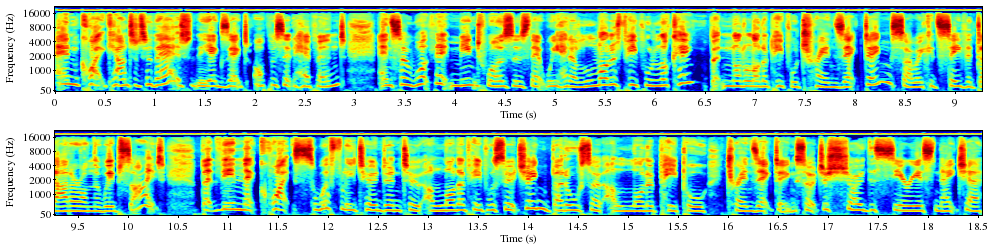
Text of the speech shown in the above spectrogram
And quite counter to that, the exact opposite happened. And so what that meant was is that we had a lot of people looking, but not a lot of people transacting. So we could see the data on the website. But then that quite swiftly turned into a lot of people searching, but also a lot of people transacting. So it just showed the serious nature,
